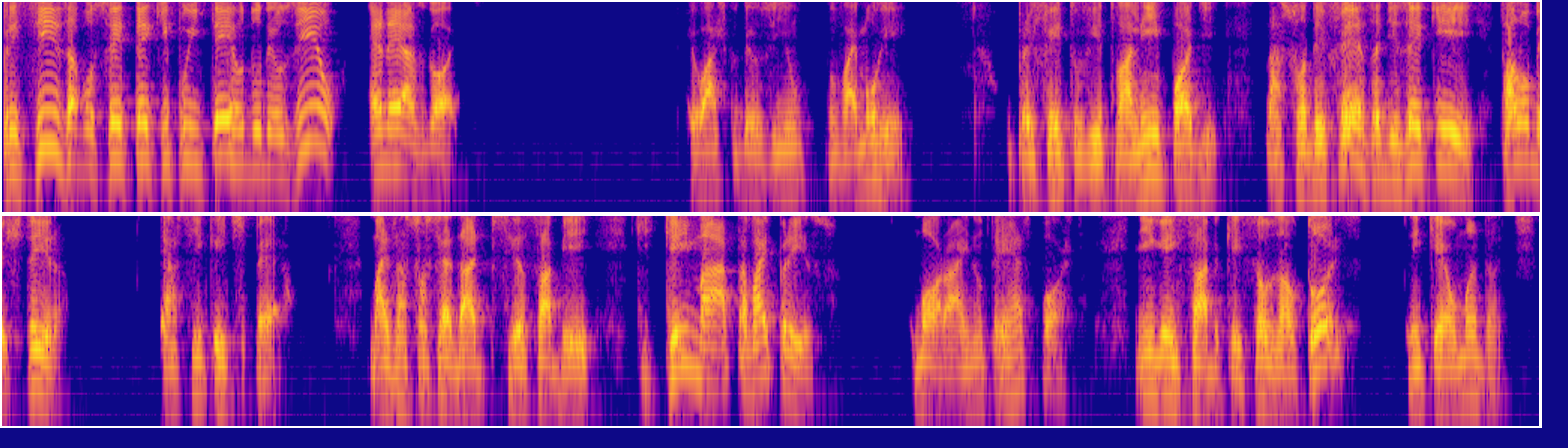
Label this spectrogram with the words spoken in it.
Precisa você ter que ir para o enterro do Deusinho, Enéas Góes? Eu acho que o Deusinho não vai morrer. O prefeito Vitor Valim pode, na sua defesa, dizer que falou besteira. É assim que a gente espera. Mas a sociedade precisa saber que quem mata vai preso. Moraes não tem resposta. Ninguém sabe quem são os autores, nem quem é o mandante.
